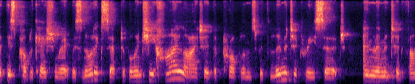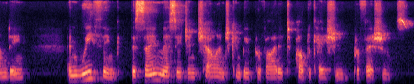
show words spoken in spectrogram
that this publication rate was not acceptable, and she highlighted the problems with limited research and limited funding. And we think the same message and challenge can be provided to publication professionals.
